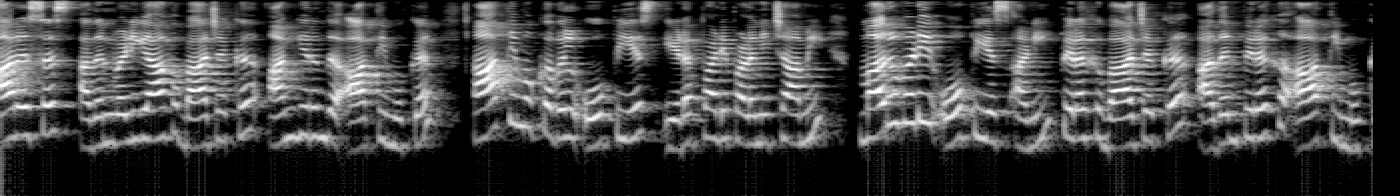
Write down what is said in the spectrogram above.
ஆர் அதன் வழியாக பாஜக அங்கிருந்து அதிமுக அதிமுக அதிமுகவில் ஓபிஎஸ் எடப்பாடி பழனிசாமி மறுபடி ஓபிஎஸ் அணி பிறகு பாஜக அதன் பிறகு அதிமுக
